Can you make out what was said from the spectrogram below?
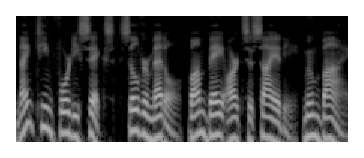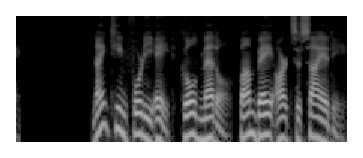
1946 Silver Medal Bombay Art Society Mumbai. 1948 Gold Medal Bombay Art Society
